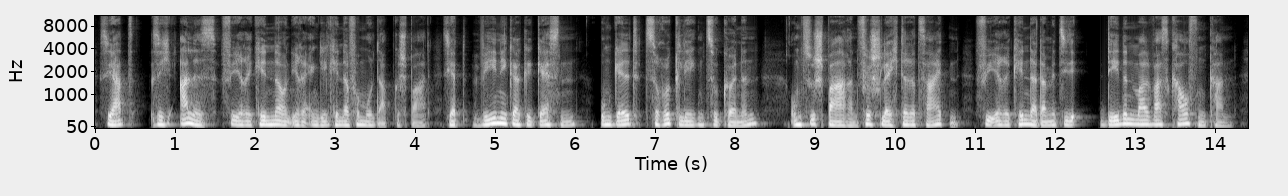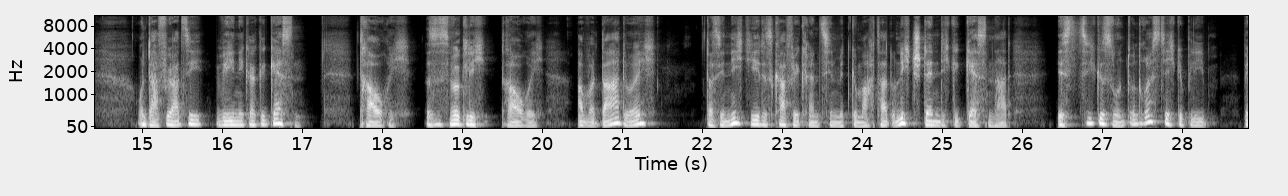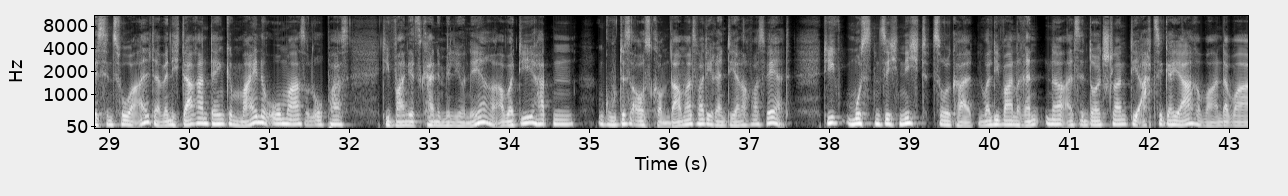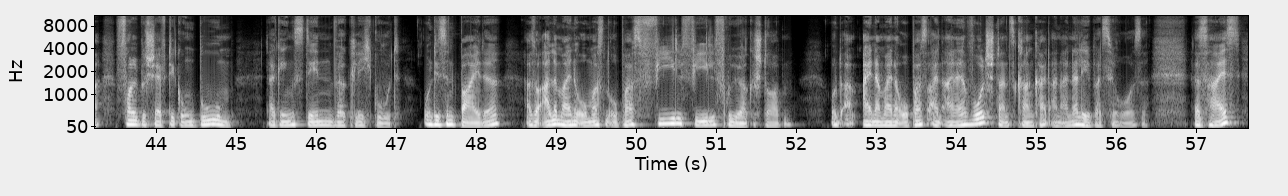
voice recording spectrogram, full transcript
Sie hat sich alles für ihre Kinder und ihre Enkelkinder vom Mund abgespart. Sie hat weniger gegessen, um Geld zurücklegen zu können, um zu sparen für schlechtere Zeiten, für ihre Kinder, damit sie denen mal was kaufen kann. Und dafür hat sie weniger gegessen. Traurig. Es ist wirklich traurig. Aber dadurch, dass sie nicht jedes Kaffeekränzchen mitgemacht hat und nicht ständig gegessen hat, ist sie gesund und rüstig geblieben bis ins hohe Alter. Wenn ich daran denke, meine Omas und Opas, die waren jetzt keine Millionäre, aber die hatten ein gutes Auskommen. Damals war die Rente ja noch was wert. Die mussten sich nicht zurückhalten, weil die waren Rentner, als in Deutschland die 80er Jahre waren. Da war Vollbeschäftigung, Boom. Da ging es denen wirklich gut. Und die sind beide, also alle meine Omas und Opas, viel, viel früher gestorben. Und einer meiner Opas an einer Wohlstandskrankheit, an einer Leberzirrhose. Das heißt,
